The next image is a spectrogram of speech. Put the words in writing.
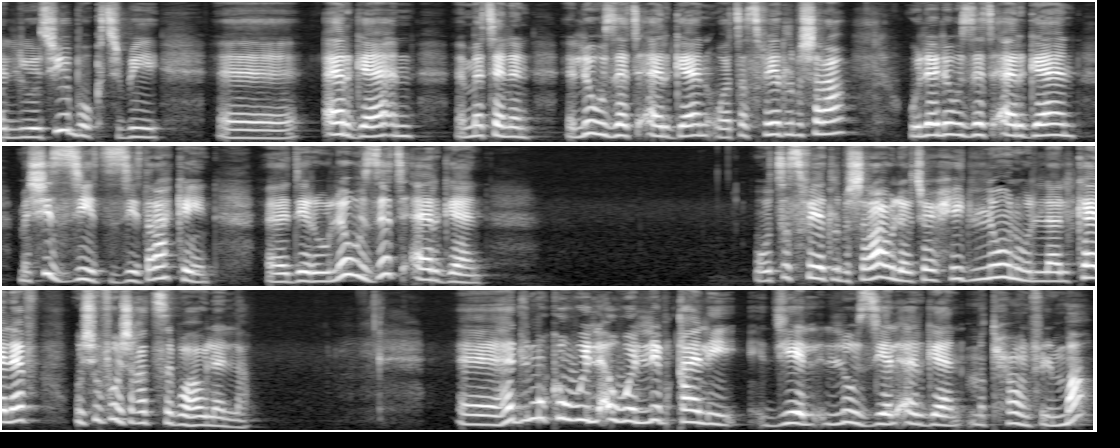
اليوتيوب وكتبي آه، ارغان مثلا لوزة ارغان وتصفية البشرة. ولا لوزة ارغان ماشي الزيت الزيت راه كاين. آه، ديروا لوزة ارغان وتصفية البشرة ولا توحيد اللون ولا الكلف وشوفوا واش غتصيبوها ولا لا. آه هاد المكون الأول اللي بقى لي ديال اللوز ديال الارغان مطحون في الماء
